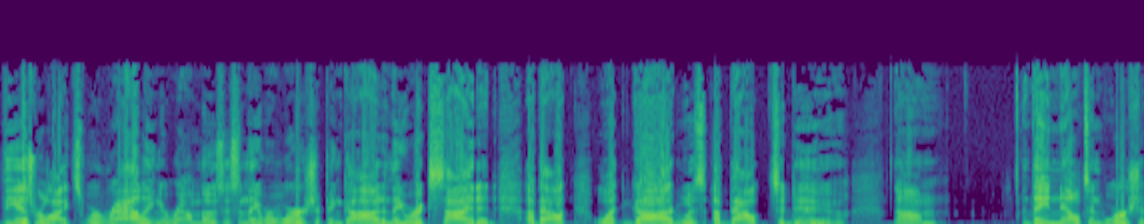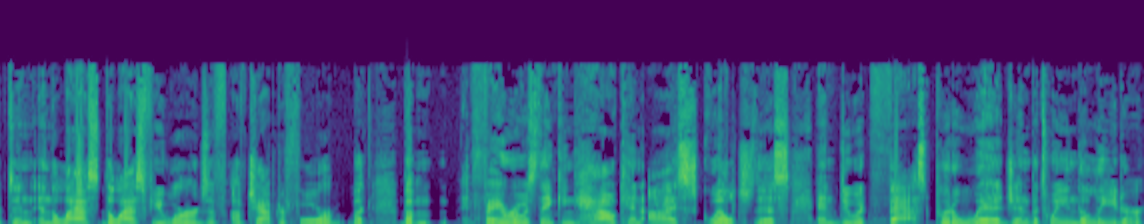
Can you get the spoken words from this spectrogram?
the Israelites were rallying around Moses and they were worshiping God and they were excited about what God was about to do. Um, they knelt and worshipped in, in the last the last few words of, of chapter four, but but Pharaoh is thinking, how can I squelch this and do it fast? Put a wedge in between the leader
